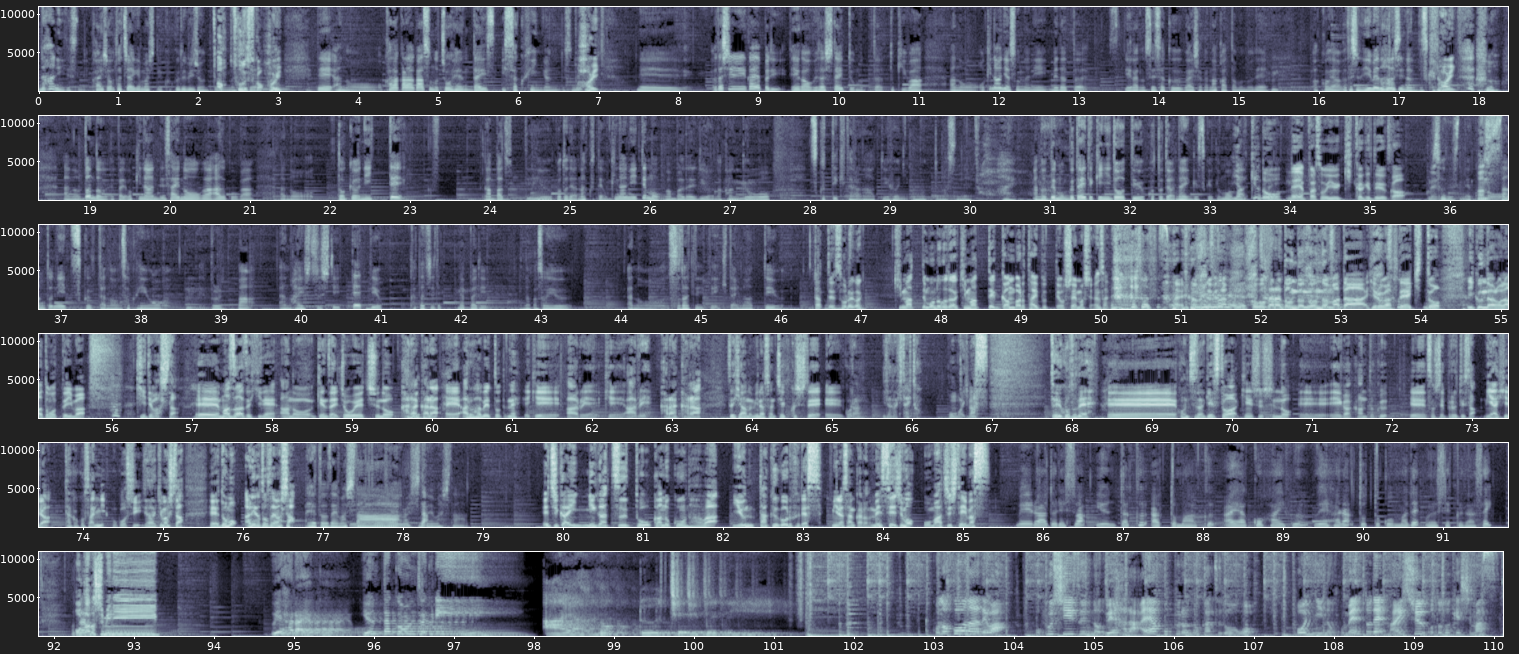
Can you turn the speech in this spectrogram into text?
那覇にですね。会社を立ち上げましてククルビジョンと言いまして。あそうですか。はい。であのカラカラがその長編第一作品になるんですね、はい。で私がやっぱり映画を目指したいと思った時はあの沖縄にはそんなに目立った映画の制作会社がなかったもので、うん。あこれは私の夢の話になるんですけど、はい。あのあのどんどんやっぱり沖縄で才能がある子があの東京に行って頑張るっていうことではなくて沖縄にいても頑張れるような環境を作っていけたらなというふうに思ってますね、はい、あのでも具体的にどうっていうことではないんですけども、いやけどねやっぱりそういうきっかけというか、ね。そうですね。コンスタントに作ったあの作品をうん。まあ、あの輩出していってっていう形で、やっぱりなんかそういうあの育てていきたいなっていう。だってそれが決まって物事が決まって頑張るタイプっておっしゃいましたよねさっき。はいだからここからどんどんどんどんまた広がってきっと行くんだろうなと思って今聞いてました、えー、まずはぜひねあの現在上映中のカラカラ、えーアルファベットでね KRA KRA カラカラ。ぜひあの皆さんチェックして、えーご覧いただきたいと思いますということで、えー、本日のゲストは県出身の、えー映画監督、えーそしてプロデューサー宮平貴子さんにお越しいただきました、えーどうもありがとうございました。ありがとうございました。ありがとうございました。ありがとうございましたえ次回2月10日のコーナーはユンタクゴルフです。皆さんからのメッセージもお待ちしています。メールアドレスはユンタクアットマークあやこ上原ドットコムまでお寄せください。お楽しみに上原彩子ユンタクオンザグリーン。あやのルチーこのコーナーではオフシーズンの上原綾子プロの活動を本人のコメントで毎週お届けします。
